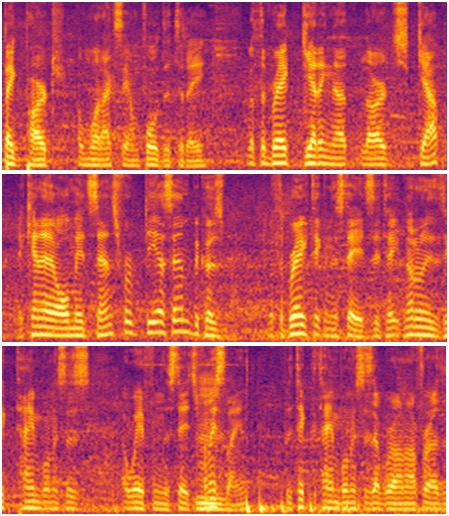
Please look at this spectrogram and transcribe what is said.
big part in what actually unfolded today. With the break getting that large gap, it kind of all made sense for DSM because with the break taking the stage, they take not only they take time bonuses away from the stage finish line, but they take the time bonuses that were on offer at the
